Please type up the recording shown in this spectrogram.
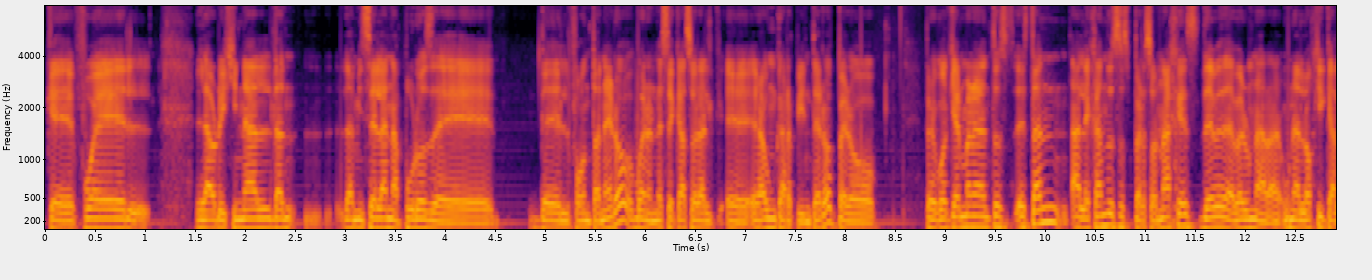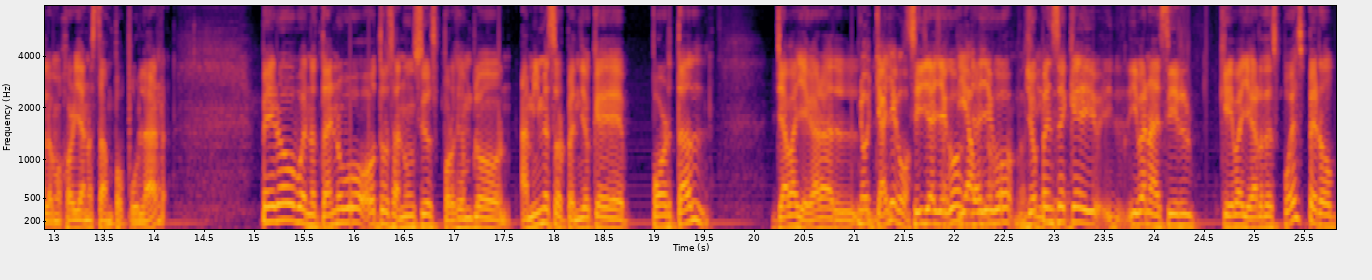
que fue el- la original dan- damisela en apuros de, del fontanero. Bueno, en ese caso era, el- eh, era un carpintero, pero... Pero de cualquier manera, entonces están alejando esos personajes. Debe de haber una, una lógica, a lo mejor ya no es tan popular. Pero bueno, también hubo otros anuncios. Por ejemplo, a mí me sorprendió que Portal ya va a llegar al. No, ya llegó. Sí, ya llegó, ya uno. llegó. Yo pensé que iban a decir que iba a llegar después, pero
